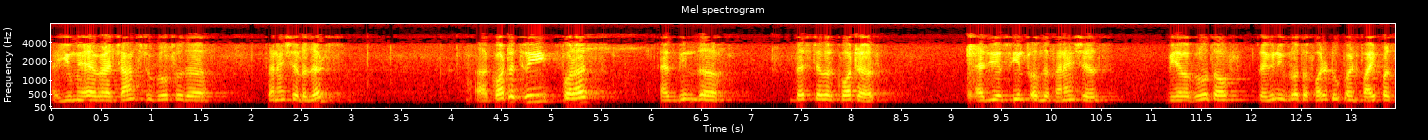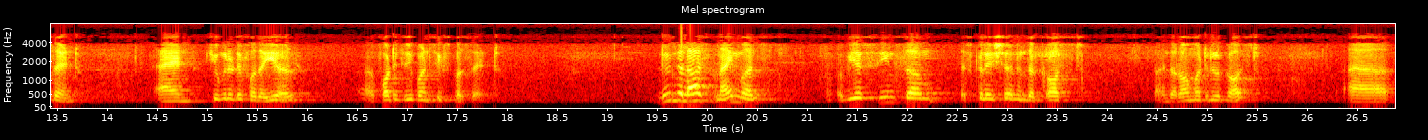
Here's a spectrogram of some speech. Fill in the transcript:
Uh, you may have a chance to go through the financial results. Uh, quarter three for us has been the best ever quarter. As you have seen from the financials, we have a growth of revenue growth of 42.5% and cumulative for the year 43.6%. During the last nine months, we have seen some escalation in the cost, uh, in the raw material cost. Uh,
